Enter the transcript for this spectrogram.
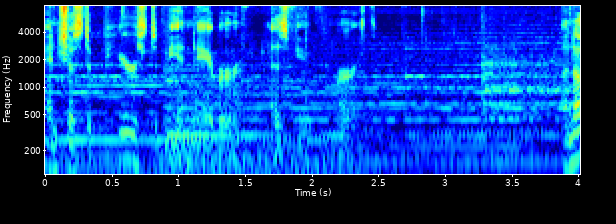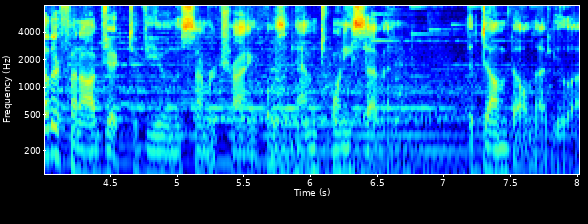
and just appears to be a neighbor as viewed from Earth. Another fun object to view in the Summer Triangle is M27, the Dumbbell Nebula.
